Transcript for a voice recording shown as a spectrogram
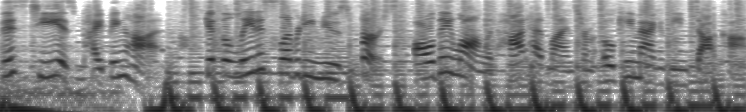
This tea is piping hot. Get the latest celebrity news first all day long with hot headlines from OKMagazine.com.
